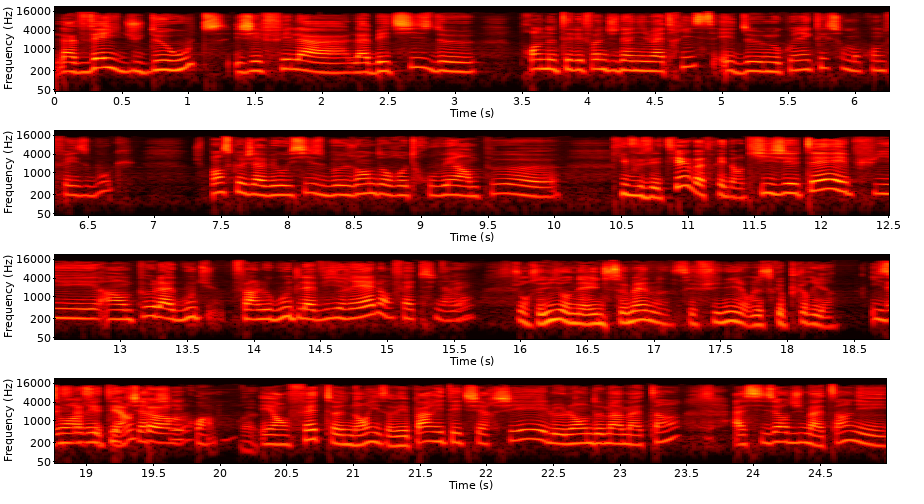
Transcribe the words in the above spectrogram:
la veille du 2 août, j'ai fait la, la bêtise de prendre le téléphone d'une animatrice et de me connecter sur mon compte Facebook. Je pense que j'avais aussi ce besoin de retrouver un peu euh, Qui vous étiez, votre identité qui j'étais et puis un peu la goût du- enfin, le goût de la vie réelle, en fait, finalement. Ouais. On s'est dit, on est à une semaine, c'est fini, on risque plus rien. Ils ont ça, arrêté de chercher, tort, quoi. Ouais. Et en fait, euh, non, ils n'avaient pas arrêté de chercher. Et le lendemain matin, à 6 h du matin, les,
